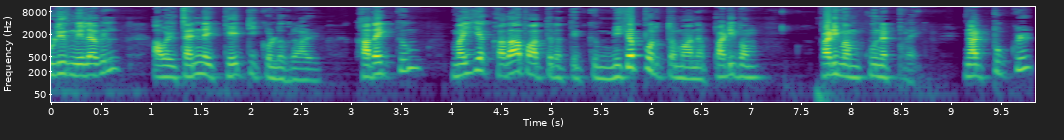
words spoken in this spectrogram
குளிர் நிலவில் அவள் தன்னை தேற்றிக் கொள்ளுகிறாள். கதைக்கும் மைய கதாபாத்திரத்திற்கும் மிக பொருத்தமான படிவம் படிமம் கூனற்பிறை. நட்புக்குள்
